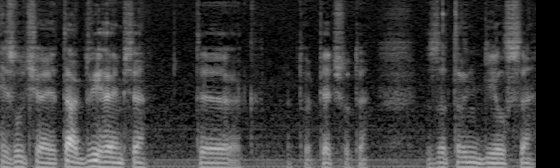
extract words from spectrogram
излучает. Так, двигаемся. Так, а опять что-то затрындился.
